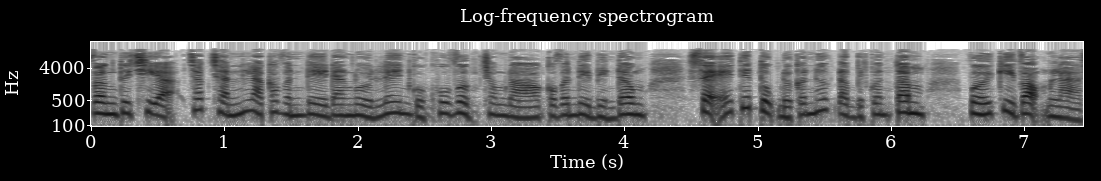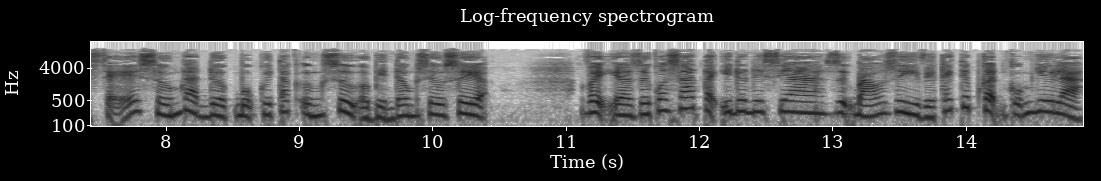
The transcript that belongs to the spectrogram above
Vâng thưa chị ạ, chắc chắn là các vấn đề đang nổi lên của khu vực trong đó có vấn đề Biển Đông sẽ tiếp tục được các nước đặc biệt quan tâm với kỳ vọng là sẽ sớm đạt được bộ quy tắc ứng xử ở Biển Đông COC ạ. Vậy ờ, giới quan sát tại Indonesia dự báo gì về cách tiếp cận cũng như là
